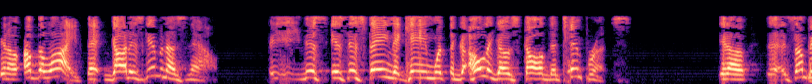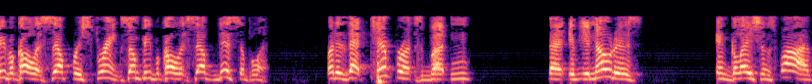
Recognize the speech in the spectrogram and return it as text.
you know, of the life that God has given us now. This is this thing that came with the Holy Ghost called the temperance. You know, uh, some people call it self-restraint. Some people call it self-discipline. But is that temperance button that if you notice in Galatians 5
